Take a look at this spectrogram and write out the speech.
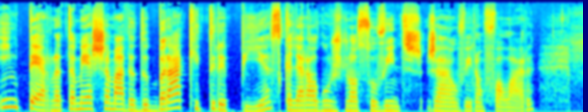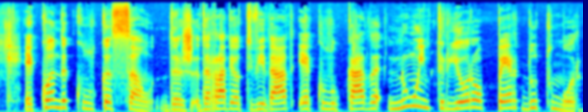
interna também é chamada de braquiterapia, se calhar alguns dos nossos ouvintes já ouviram falar é quando a colocação das, da radioatividade é colocada no interior ou perto do tumor.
